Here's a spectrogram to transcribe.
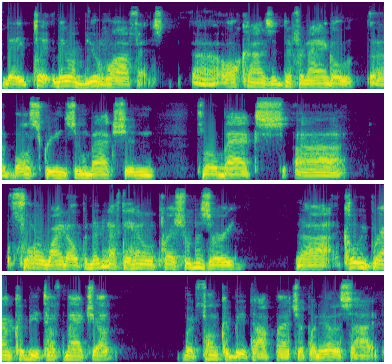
they play. They run beautiful offense. Uh, all kinds of different angle, uh, ball screen, zoom action, throwbacks, uh, floor wide open. They're gonna have to handle the pressure of Missouri. Uh, Kobe Brown could be a tough matchup, but Funk could be a tough matchup on the other side.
